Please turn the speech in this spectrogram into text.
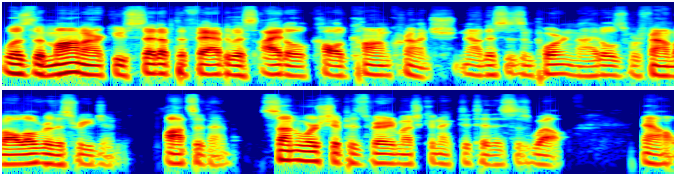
was the monarch who set up the fabulous idol called Crom Crunch. Now, this is important. Idols were found all over this region, lots of them. Sun worship is very much connected to this as well. Now,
